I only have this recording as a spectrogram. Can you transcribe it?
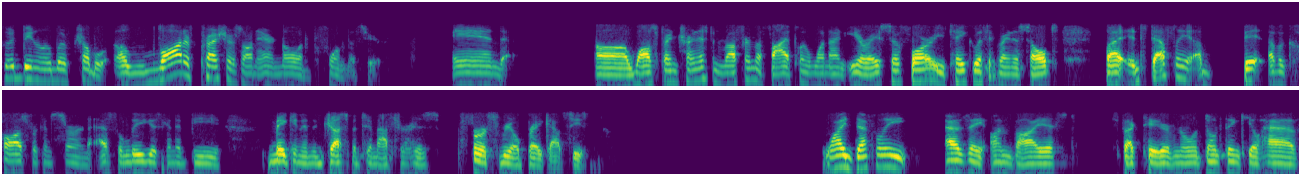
could be in a little bit of trouble. A lot of pressures on Aaron Nola to perform this year. And uh, while spring training has been rough for him, a 5.19 ERA so far, you take it with a grain of salt, but it's definitely a bit of a cause for concern as the league is going to be making an adjustment to him after his first real breakout season. I definitely, as a unbiased spectator of Nola, don't think he'll have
